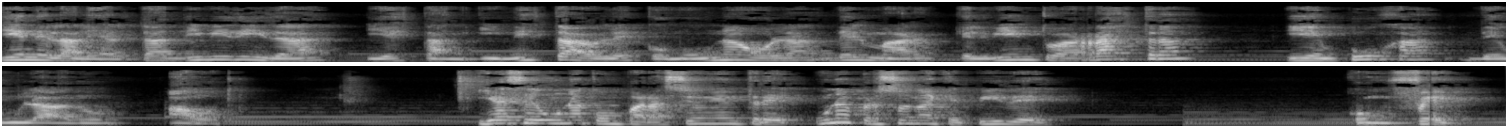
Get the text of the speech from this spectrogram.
tiene la lealtad dividida y es tan inestable como una ola del mar que el viento arrastra y empuja de un lado a otro. Y hace una comparación entre una persona que pide con fe,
